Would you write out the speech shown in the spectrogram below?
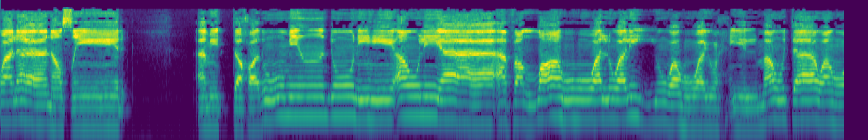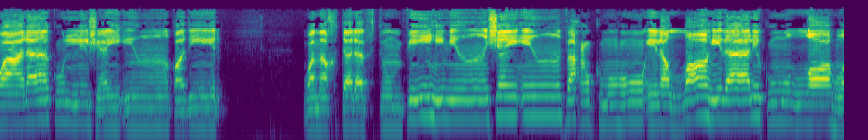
وَلَا نَصِيرٍ أَمِ اتَّخَذُوا مِن دُونِهِ أَوْلِيَاءَ فَاللَّهُ هُوَ الْوَلِيُّ وَهُوَ يُحْيِي الْمَوْتَىٰ وَهُوَ عَلَىٰ كُلِّ شَيْءٍ قَدِيرٌ وَمَا اخْتَلَفْتُمْ فِيهِ مِن شَيْءٍ فَحُكْمُهُ إِلَى اللَّهِ ۖ ذَٰلِكُمُ اللَّهُ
